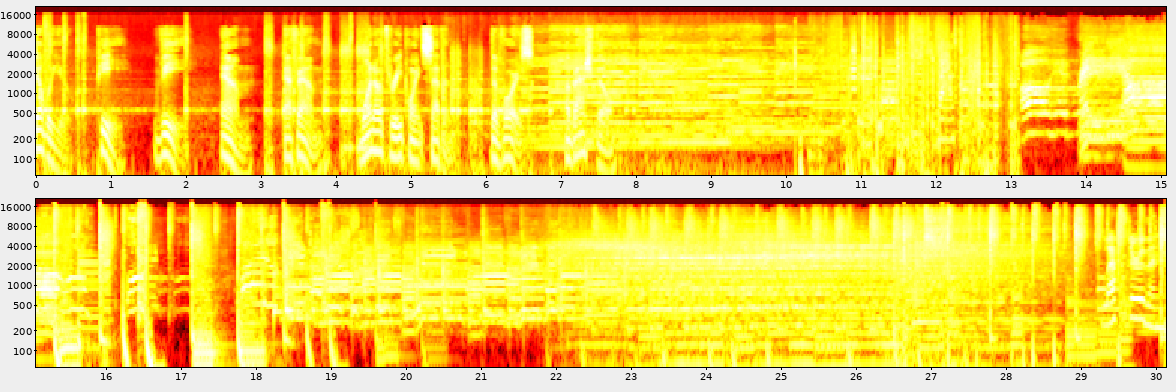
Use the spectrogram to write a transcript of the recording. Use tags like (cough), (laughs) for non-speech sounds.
W P V M FM 103.7. The voice of Asheville.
